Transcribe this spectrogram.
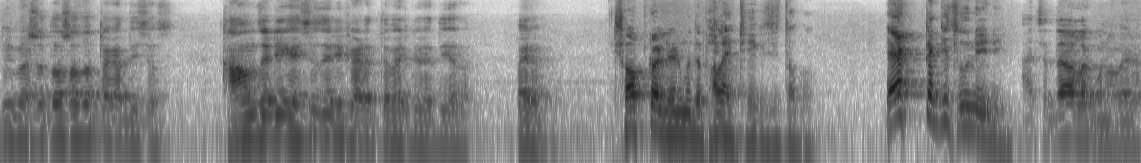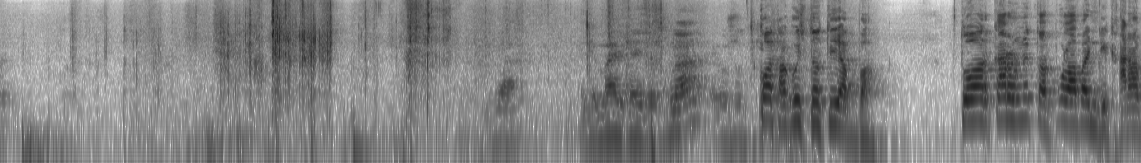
দুই মাসে দশ হাজার টাকা দিছস। খাওন যেটি খাইছো যেটি ফেরতে বাইর করে দিয়ে দাও। বাইরে। সব টয়লেটের মধ্যে ফালাই ঠিক গেছি তখন একটা কিছু নেই। আচ্ছা দেওয়া লাগবে না বাইরে এই যে মাই খাইছিস না এই ওষুধ কথা কইস না তুই আব্বা। তোর কারণে তোর পোলা পাইনটি খারাপ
